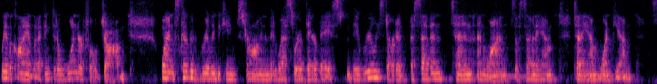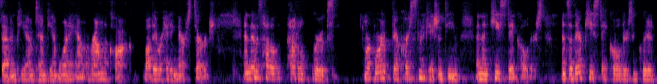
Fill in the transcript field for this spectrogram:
We have a client that I think did a wonderful job. Once COVID really became strong in the Midwest where they're based, they really started a 7, 10, and 1. So 7 a.m., 10 a.m., 1 p.m., 7 p.m., 10 p.m., 1 a.m., around the clock while they were hitting their surge. And those huddle, huddle groups were for their crisis communication team and then key stakeholders. And so their key stakeholders included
